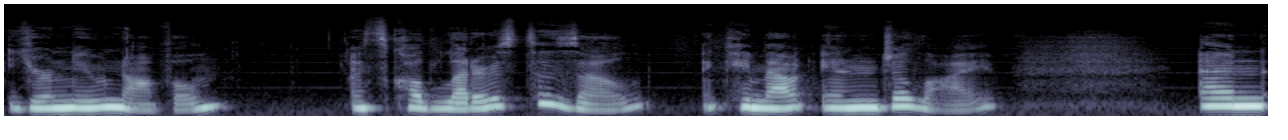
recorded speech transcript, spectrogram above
your new novel. It's called Letters to Zell. It came out in July. And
